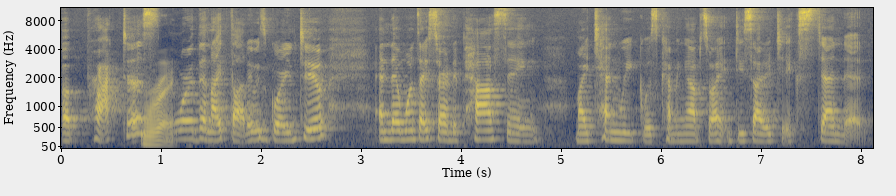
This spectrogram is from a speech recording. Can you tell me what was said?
of practice Right. more than I thought it was going to. And then once I started passing, my 10 week was coming up, so I decided to extend it.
